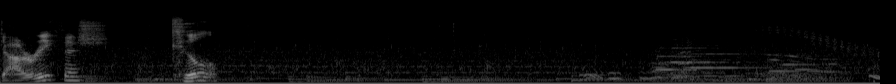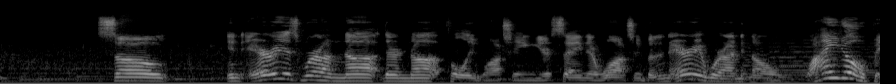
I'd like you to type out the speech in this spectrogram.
Got a reekfish. Cool. So, in areas where I'm not, they're not fully watching, you're saying they're watching, but in an area where I'm in the wide open,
